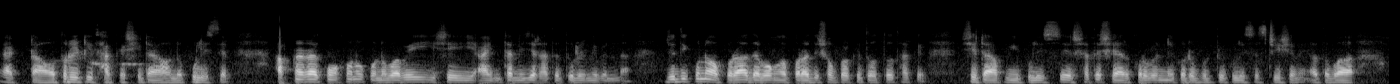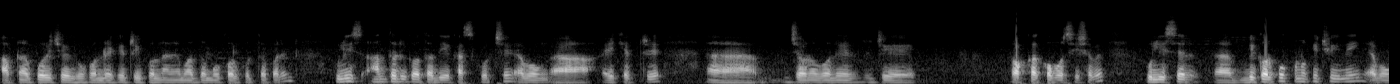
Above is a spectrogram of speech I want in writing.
একটা অথরিটি থাকে, সেটা হলো পুলিশের। আপনারা কখনো কোনোভাবেই সেই আইনটা নিজের হাতে তুলে নেবেন না। যদি কোনো অপরাধ এবং অপরাধী সম্পর্কে তথ্য থাকে, সেটা আপনি পুলিশের সাথে শেয়ার করবেন নিকটবর্তী পুলিশ স্টেশনে অথবা আপনার পরিচয় গোপন রেখে ট্রিপল নাইনের মাধ্যমেও কল করতে পারেন। পুলিশ আন্তরিকতা দিয়ে কাজ করছে এবং এই ক্ষেত্রে জনগণের যে রক্ষা কবচ হিসাবে পুলিশের বিকল্প কোনো কিছুই নেই এবং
